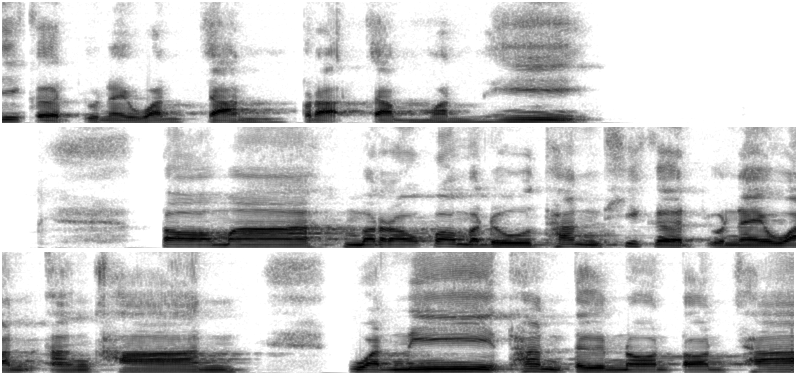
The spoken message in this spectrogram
ที่เกิดอยู่ในวันจันทร์ประจำวันนี้ ต่อมาเราก็มาดูท่านที่เกิดอยู่ในวันอังคาร วันนี้ท่านตื่นนอนตอนเช้า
